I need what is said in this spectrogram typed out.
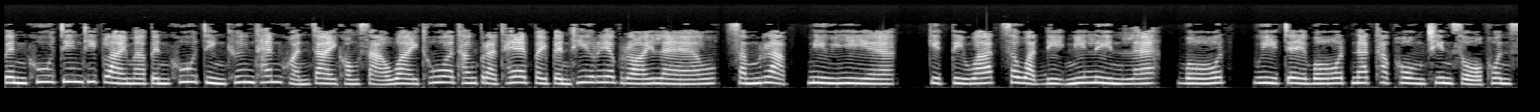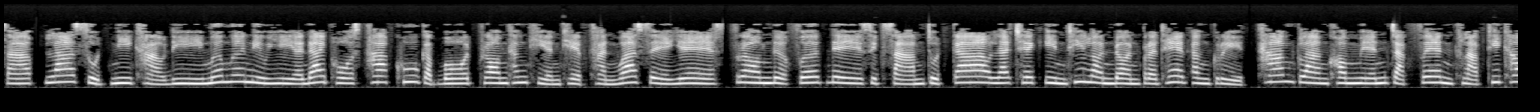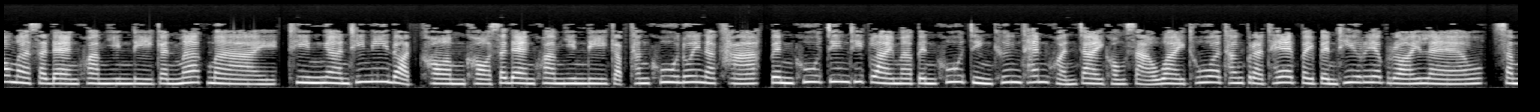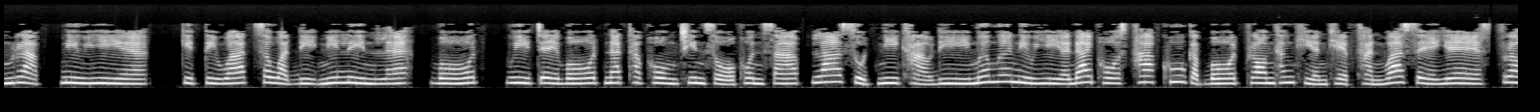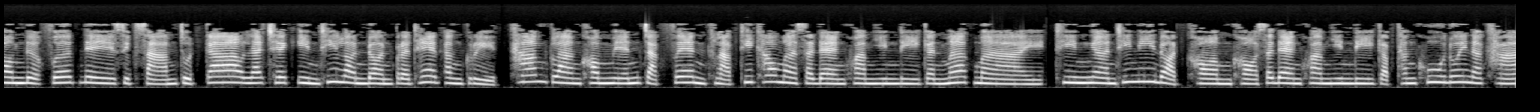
เป็นคู่จิ้นที่กลายมาเป็นคู่จริงขึ้นแท่นขวัญใจของสาววัยทั่วทั้งประเทศไปเป็นที่เรียบร้อยแล้วสำหรับนิวเยียกิตติวัฒน์สวัสดีมิลินและโบ๊ท วีเจโบ๊ทนัทพงษ์ชินโสพลทรัพย์ ล่าสุดมีข่าวดีเมื่อเมื่อนิวเยียได้โพสต์ภาพคู่กับโบ๊ทพร้อมทั้งเขียนเข็บขันว่า Say Yes from the first day 13.9 และเช็คอินที่ลอนดอนประเทศอังกฤษ ท่ามกลางคอมเมนต์จากเฟนคลับที่เข้ามาแสดงความยินดีกันมากมาย ทีมงานที่นี่ .com ขอแสดงความยินดีกับทั้งคู่ด้วยนะคะ เป็นคู่จิ้นที่กลายมาเป็นคู่จริงขึ้นแท่นขวัญใจของสาววัยทั่วทั้งประเทศไปเป็นที่เรียบร้อยแล้วสำหรับนิวเยียกิตติวัตรสวัสดีมิลินและโบ๊ท วีเจโบ๊ทนัทพงษ์ชินโสพลทรัพย์ ล่าสุดมีข่าวดีเมื่อเมื่อนิวเยียได้โพสต์ภาพคู่กับโบ๊ทพร้อมทั้งเขียนเข็บขันว่า Say Yes from the first day 13.9 และเช็คอินที่ลอนดอนประเทศอังกฤษ ท่ามกลางคอมเมนต์จากเฟนคลับที่เข้ามาแสดงความยินดีกันมากมาย ทีมงานที่นี่ .com ขอแสดงความยินดีกับทั้งคู่ด้วยนะคะ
